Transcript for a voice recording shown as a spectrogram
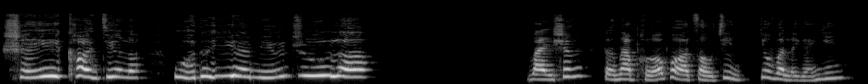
谁看见了我的夜明珠了？晚生等那婆婆走近，又问了原因，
